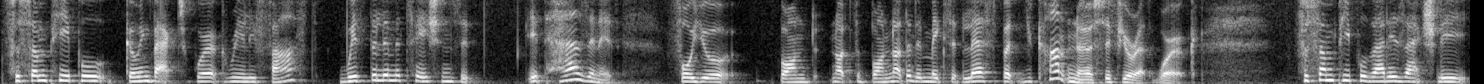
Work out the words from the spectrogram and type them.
for some people, going back to work really fast with the limitations it it has in it for your bond, not the bond, not that it makes it less, but you can't nurse if you're at work. For some people, that is actually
